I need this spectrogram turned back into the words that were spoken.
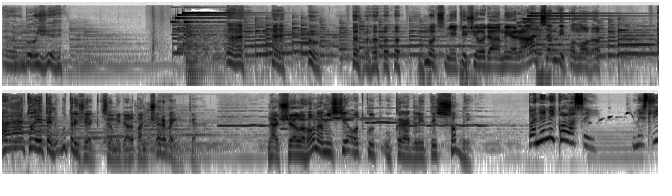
Ach, bože. Eh, eh, uh. Moc mě těšilo, dámy, rád jsem vypomohl. A to je ten útržek, co mi dal pan Červenka. Našel ho na místě, odkud ukradli ty soby. Pane Nikolasi, myslím,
